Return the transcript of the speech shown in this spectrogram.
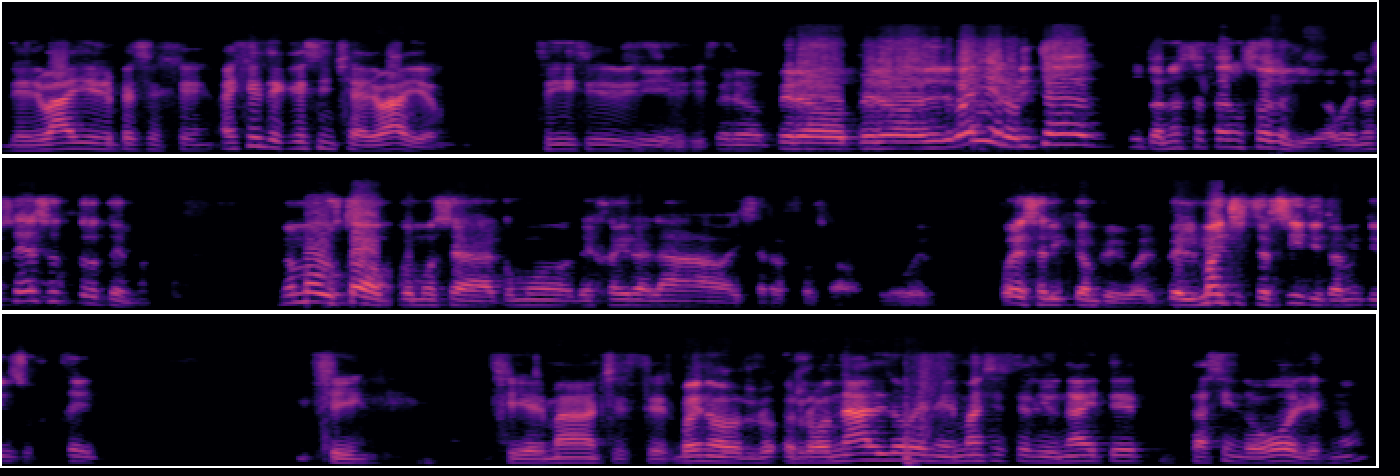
Del Bayern y el PSG. Hay gente que es hincha del Bayern. Sí, sí, sí. Pero, pero, pero el Bayern ahorita, puta, no está tan sólido. Bueno, ese es otro tema. No me ha gustado cómo, sea, cómo dejó ir a Lava y se ha reforzado, pero bueno. Puede salir campeón igual. El Manchester City también tiene su gente. Sí, sí, el Manchester. Bueno, Ro- Ronaldo en el Manchester United está haciendo goles, ¿no?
